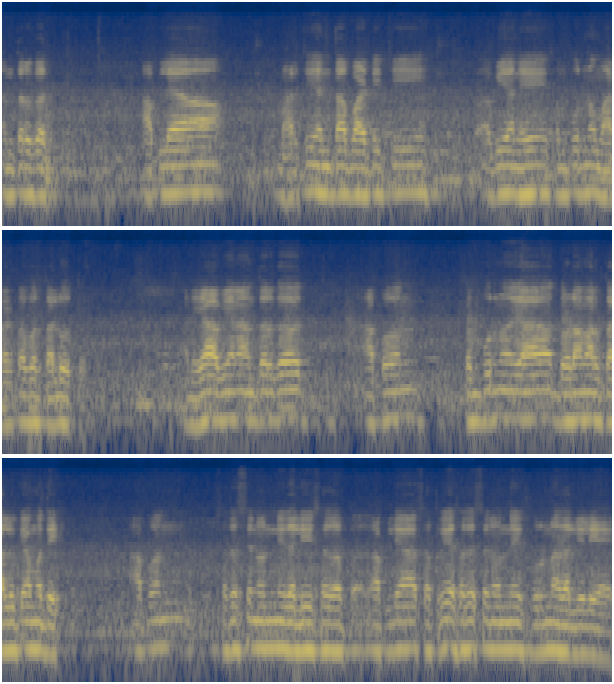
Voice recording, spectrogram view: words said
अंतर्गत आपल्या भारतीय जनता पार्टीची अभियान हे संपूर्ण महाराष्ट्राभर चालू होतं. आणि या अभियानाअंतर्गत आपण संपूर्ण या दोडामार्ग तालुक्यामध्ये आपण सदस्य नोंदणी झाली स आपल्या सक्रिय सदस्य नोंदणी पूर्ण झालेली आहे.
